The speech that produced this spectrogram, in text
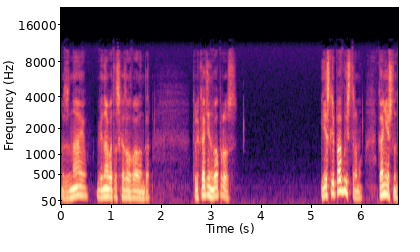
«Знаю», — виновато сказал Валандер. «Только один вопрос. Если по-быстрому. Конечно,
